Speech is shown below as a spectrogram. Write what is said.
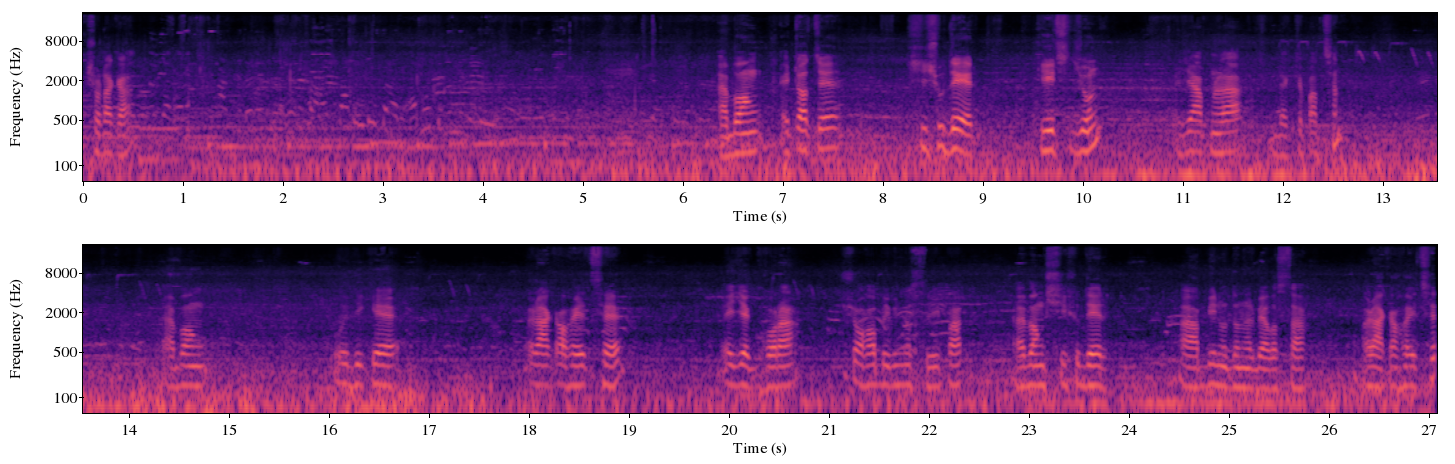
একশো টাকা। এবং এটা হচ্ছে শিশুদের কিডস জোন। এই যে আপনারা দেখতে পাচ্ছেন। এবং ওইদিকে রাখা হয়েছে এই যে ঘোড়া সহ বিভিন্ন স্লিপার এবং শিশুদের বিনোদনের ব্যবস্থা রাখা হয়েছে।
